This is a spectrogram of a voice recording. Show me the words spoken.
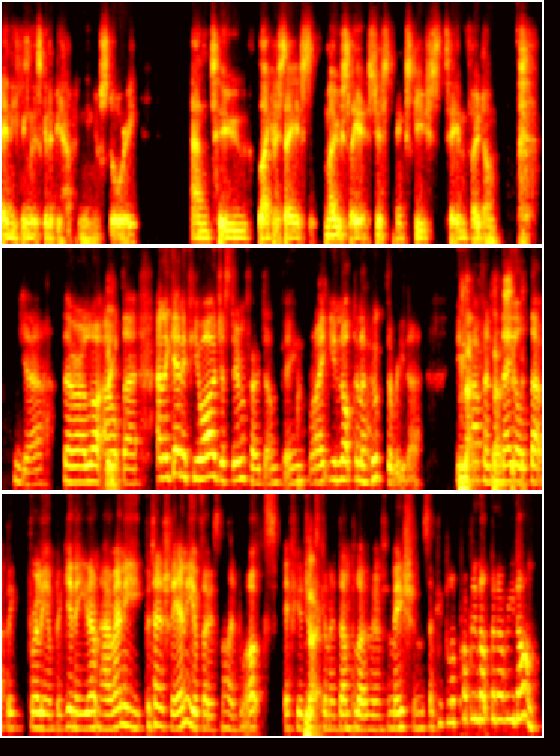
anything that's going to be happening in your story. And two, like I say, it's mostly it's just an excuse to info dump yeah, there are a lot out there. And again, if you are just info dumping, right, you're not going to hook the reader. You no, haven't nailed it. that big, brilliant beginning. You don't have any, potentially any of those nine blocks if you're just no. going to dump a lot of information. So people are probably not going to read on.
